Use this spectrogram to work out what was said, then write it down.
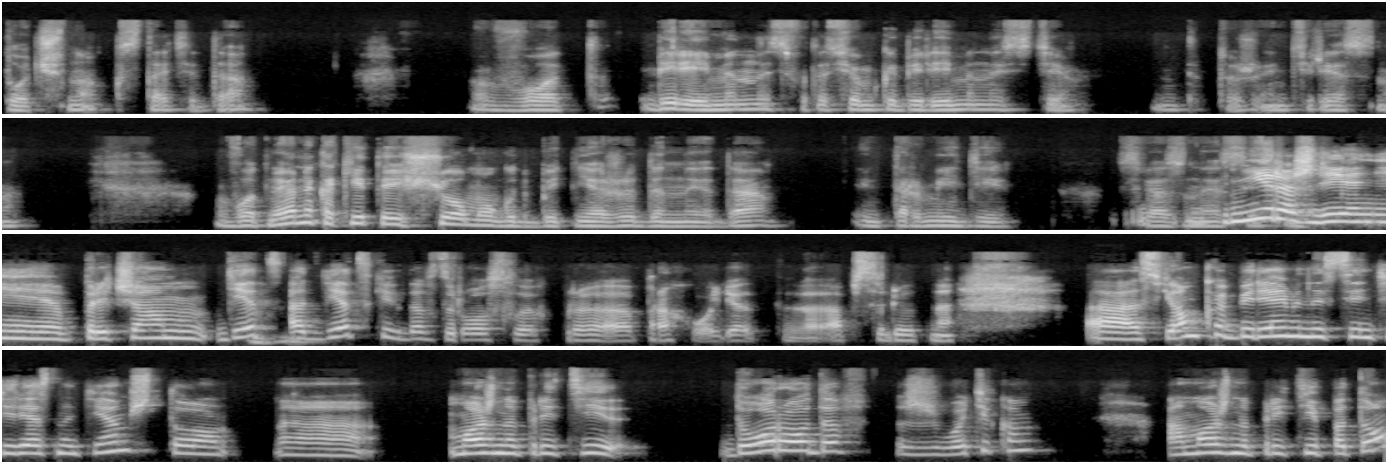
точно, кстати, да? Вот. Беременность, фотосъемка беременности. Это тоже интересно. Вот, наверное, какие-то еще могут быть неожиданные, да, интермедии, связанные Дни с этим. рождения, причем дет, угу. от детских до взрослых про, проходят э, абсолютно. А, съемка беременности интересна тем, что а, можно прийти до родов с животиком, а можно прийти потом,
